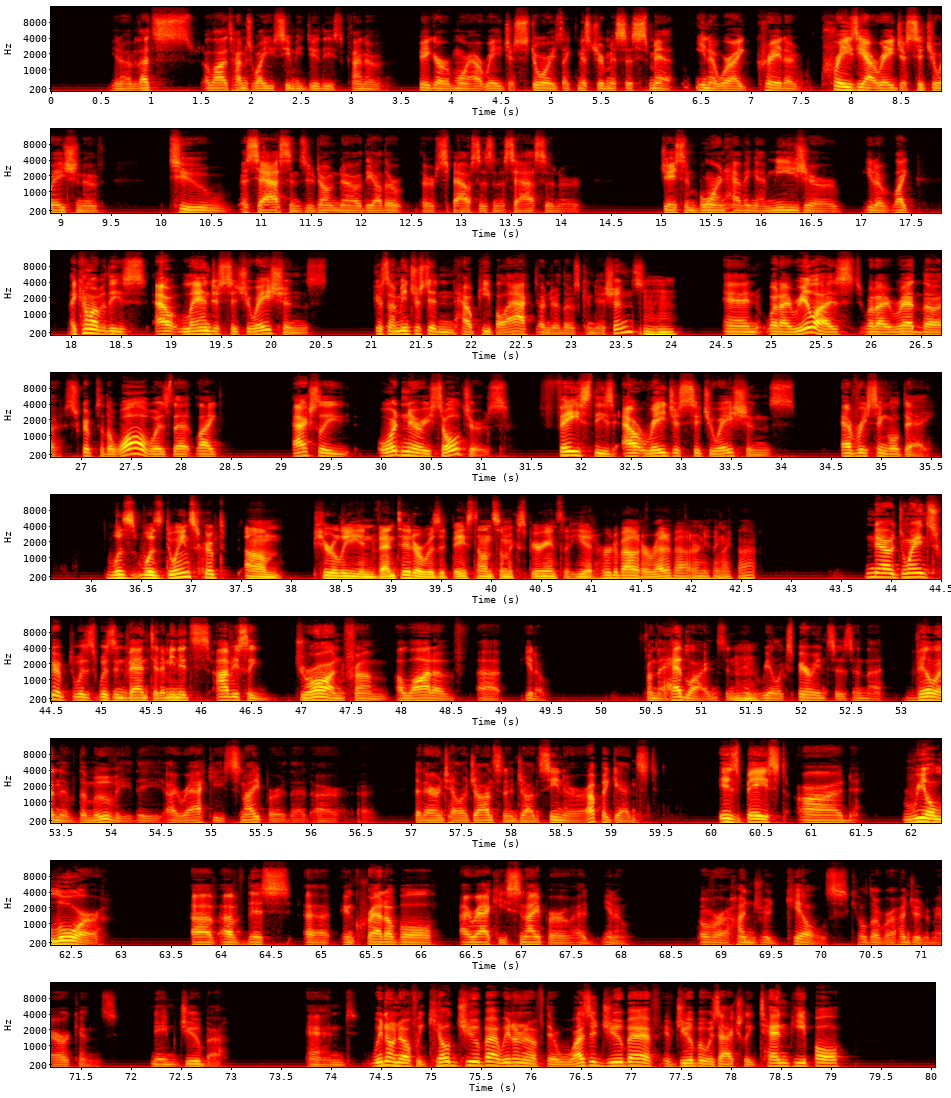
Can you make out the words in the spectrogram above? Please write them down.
You know, that's a lot of times why you see me do these kind of bigger, more outrageous stories like Mr. and Mrs. Smith, you know, where I create a crazy, outrageous situation of two assassins who don't know the other their spouse is an assassin or Jason Bourne having amnesia or you know like I come up with these outlandish situations because I'm interested in how people act under those conditions. Mm-hmm. And what I realized when I read the script to the wall was that like actually ordinary soldiers face these outrageous situations every single day. Was was Dwain's script um, purely invented, or was it based on some experience that he had heard about or read about, or anything like that? No, Dwain's script was was invented. I mean, it's obviously drawn from a lot of uh, you know from the headlines and, and real experiences. And the villain of the movie, the Iraqi sniper that are uh, that Aaron Taylor Johnson and John Cena are up against, is based on real lore of of this uh, incredible Iraqi sniper who had you know over a hundred kills, killed over a hundred Americans, named Juba and we don't know if we killed Juba. We don't know if there was a Juba, if, if Juba was actually 10 people.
